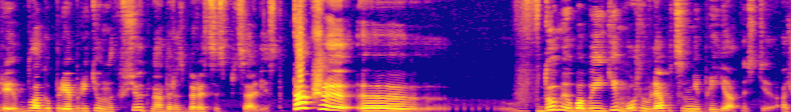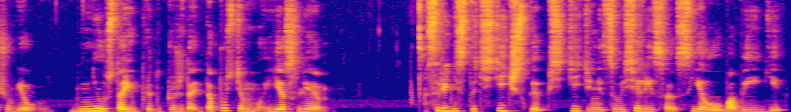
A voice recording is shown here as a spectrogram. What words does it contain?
благоприобретенных, все это надо разбирать со специалистом. Также э, в доме у Бабы Яги можно вляпаться в неприятности, о чем я не устаю предупреждать. Допустим, если среднестатистическая посетительница Василиса съела у Бабы Яги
